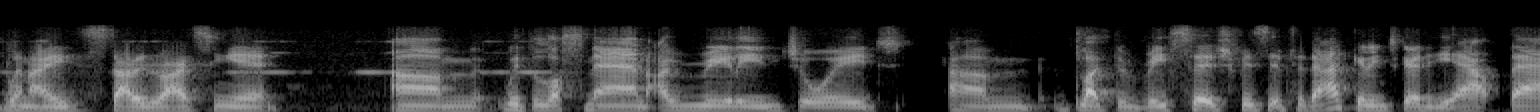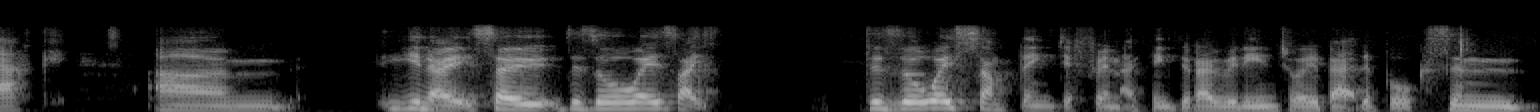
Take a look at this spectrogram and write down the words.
when I started writing it. Um, with the Lost Man, I really enjoyed um, like the research visit for that, getting to go to the outback. Um, you know, so there's always like there's always something different. I think that I really enjoy about the books, and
